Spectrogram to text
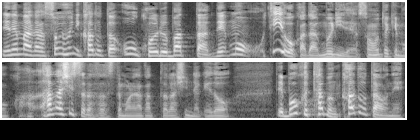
でね、まあ、だからそういうふうに角田を超えるバッターで、もう T 岡田は無理だよ。その時もは話すらさせてもらえなかったらしいんだけど、で、僕多分角田はね、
